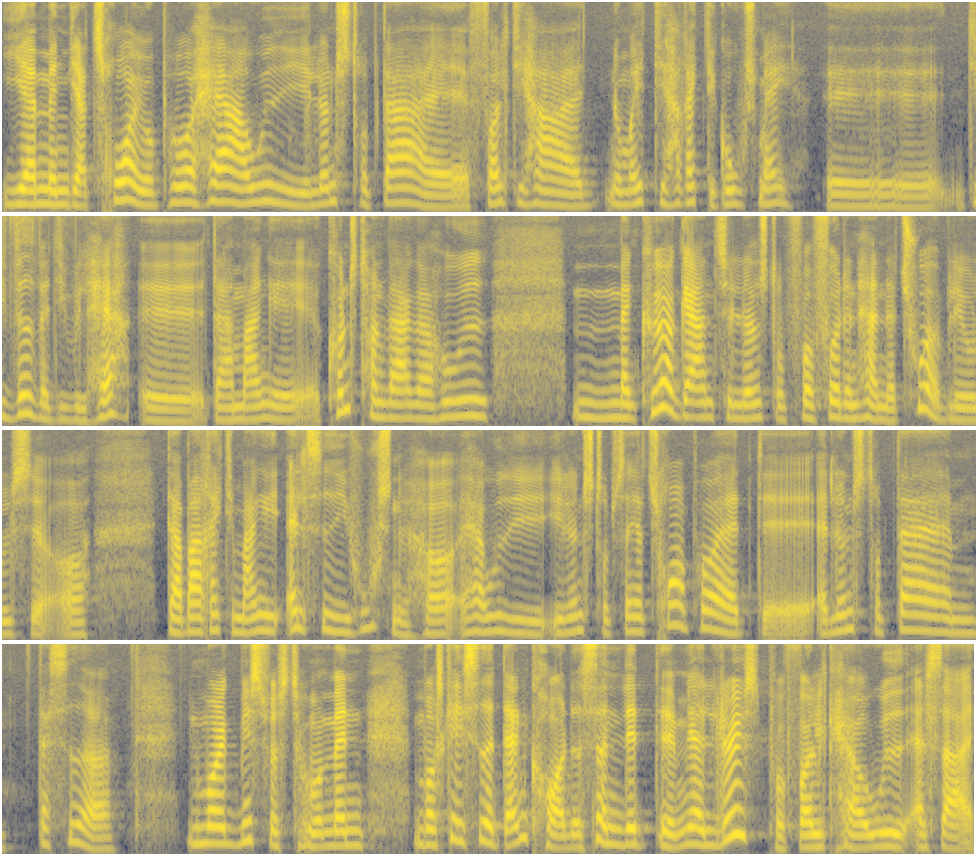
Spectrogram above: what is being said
Jamen, jeg tror jo på, at herude i Lønstrup, der er folk, de har, nummer et, de har rigtig god smag. Øh, de ved, hvad de vil have. Øh, der er mange kunsthåndværkere herude. Man kører gerne til Lønstrup for at få den her naturoplevelse, og der er bare rigtig mange altid i husene her, herude i, i Lønstrup, så jeg tror på, at, øh, at Lønstrup, der, øh, der sidder, nu må jeg ikke misforstå mig, men måske sidder dankortet sådan lidt øh, mere løst på folk herude. Altså,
